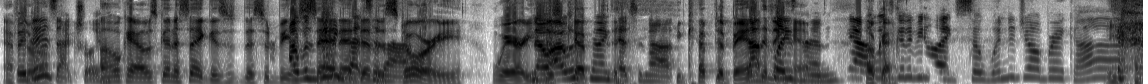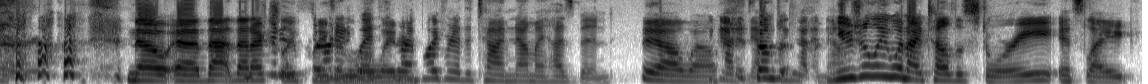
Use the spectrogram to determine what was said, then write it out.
after it is actually. Oh, okay, I was gonna say because this would be I a was sad end of the that. story where you No, just I was kept gonna get to that. you kept that abandoning plays him. in. yeah, I was gonna be like, so when did y'all break up? No, uh, that that You actually plays in started a little with later. My boyfriend at the time, now my husband. Yeah, well. We got it now. Some- We got it now. Usually when I tell the story, it's like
